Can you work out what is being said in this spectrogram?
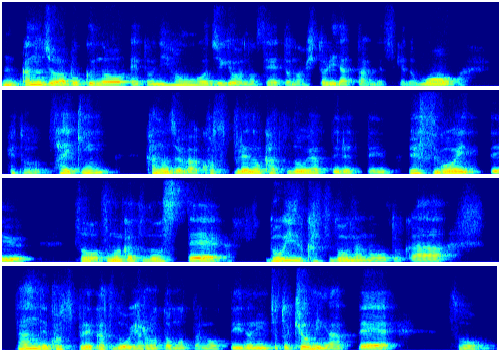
うん、彼女は僕の、えっと、日本語授業の生徒の一人だったんですけども、えっと、最近彼女がコスプレの活動をやってるっていうえすごいっていうそうその活動をしてどういう活動なのとかなんでコスプレ活動をやろうと思ったのっていうのにちょっと興味があってそう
